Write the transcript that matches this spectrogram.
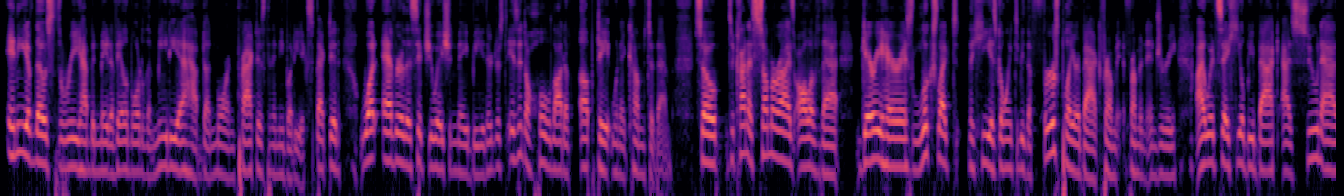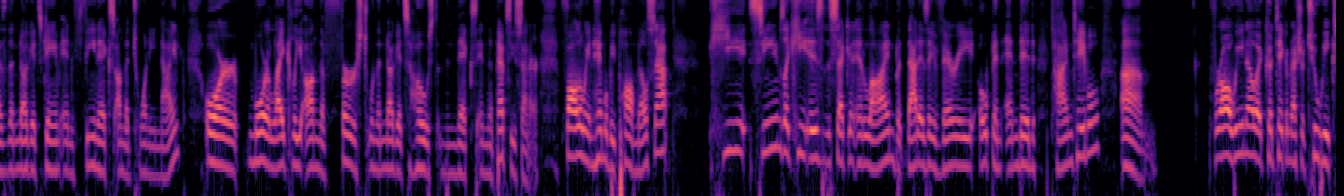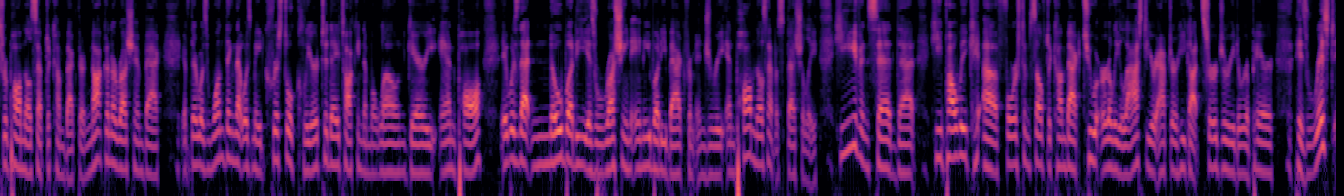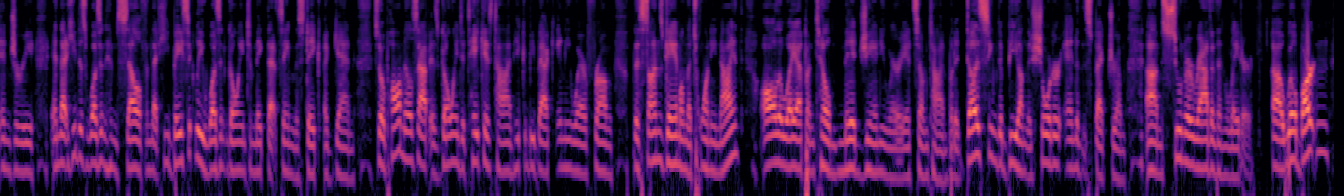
any of those three have been made available to the media, have done more in practice than anybody expected. Whatever the situation may be, there just isn't a whole lot of update when it comes to them. So, to kind of summarize all of that, Gary Harris looks like that he is going to be the first player back from from an injury. I would say he'll be back as soon as the Nuggets game in Phoenix on the 29th, or more likely on the 1st when the Nuggets host the Knicks in the Pepsi Center. Following him will be Paul Millsap that. He seems like he is the second in line, but that is a very open ended timetable. Um, for all we know, it could take him an extra two weeks for Paul Millsap to come back. They're not going to rush him back. If there was one thing that was made crystal clear today, talking to Malone, Gary, and Paul, it was that nobody is rushing anybody back from injury, and Paul Millsap especially. He even said that he probably uh, forced himself to come back too early last year after he got surgery to repair his wrist injury, and that he just wasn't himself, and that he basically wasn't going to make that same mistake again. So Paul Millsap is going to take his time. He could be back anywhere from the Suns game on the 29th all the way up until mid January at some time. But it does seem to be on the shorter end of the spectrum um, sooner rather than later. Uh, Will Barton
